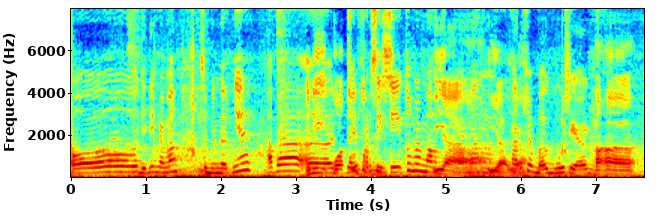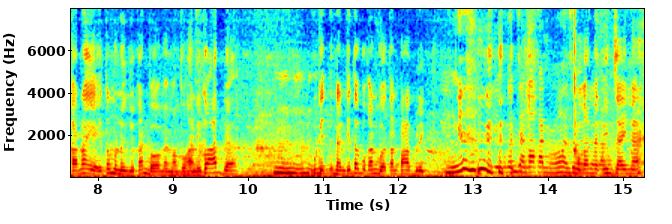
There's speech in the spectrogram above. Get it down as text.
Oh, jadi memang sebenarnya apa Ini eh, untuk diversity itu memang Iya, memang iya, iya. harusnya bagus ya. Ha, ha, karena ya itu menunjukkan bahwa memang Tuhan itu ada. Hmm, Bukit dan kita bukan buatan pabrik, ya bukan cetakan memang bukan made in. China.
